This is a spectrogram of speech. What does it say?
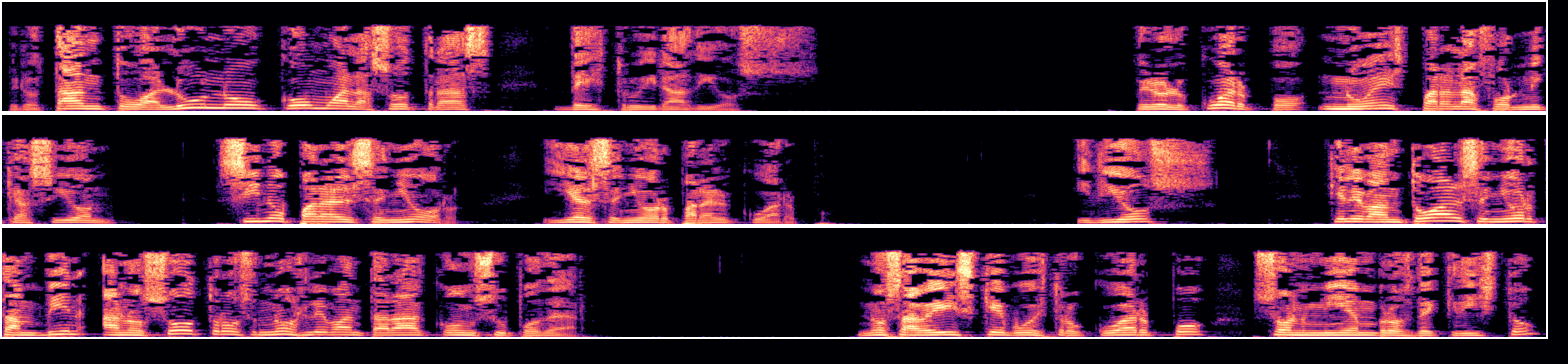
Pero tanto al uno como a las otras destruirá Dios. Pero el cuerpo no es para la fornicación, sino para el Señor, y el Señor para el cuerpo. Y Dios, que levantó al Señor, también a nosotros nos levantará con su poder. ¿No sabéis que vuestro cuerpo son miembros de Cristo?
